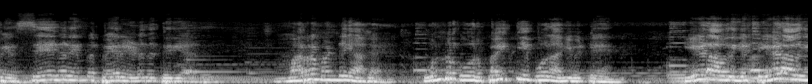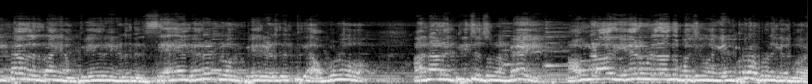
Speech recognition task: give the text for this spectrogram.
பெயர் சேகர் என்ற பெயர் எழுத தெரியாது. மரமண்டையாக ஒன்றுக்கு ஒரு பைத்தியம் போல் ஆகிவிட்டேன். ஏழாவது எட்டு ஏழாவது எட்டாவது தான் என் பேரு எழுது சேகர்ன்ற ஒரு பேர் எழுதுறதுக்கு அவ்வளோ. அதனால டீச்சர் சொல்லுவாங்க அவங்களாவது ஏறு விழுதாந்து போச்சுக்குவாங்க எப்படி பிழைக்க போற.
